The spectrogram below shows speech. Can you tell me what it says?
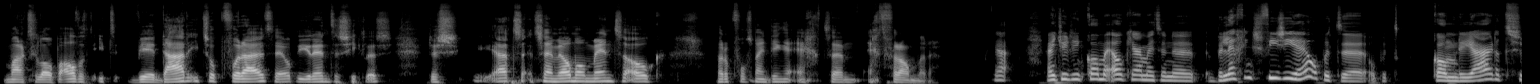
markten lopen altijd iets, weer daar iets op vooruit, hè, op die rentecyclus. Dus ja, het, zijn wel momenten ook waarop volgens mij dingen echt, um, echt veranderen. Ja, want jullie komen elk jaar met een uh, beleggingsvisie hè, op, het, uh, op het komende jaar. Dat is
